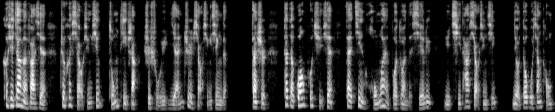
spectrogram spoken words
科学家们发现，这颗小行星总体上是属于岩质小行星的，但是它的光谱曲线在近红外波段的斜率与其他小行星。又都不相同，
